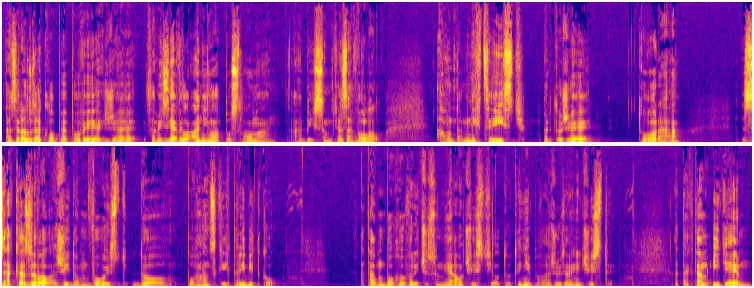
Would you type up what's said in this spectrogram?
A zrazu zaklope a povie, že sa mi zjavil aniel a poslal ma, aby som ťa zavolal. A on tam nechce ísť, pretože Tóra zakazovala Židom vojsť do pohanských príbytkov. A tam Boh hovorí, čo som ja očistil, to ty nepovažuj za nečisté. A tak tam ide,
